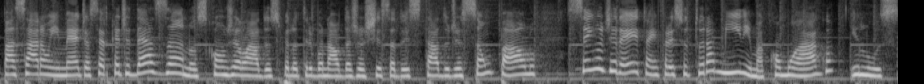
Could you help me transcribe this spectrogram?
passaram em média cerca de 10 anos congelados pelo Tribunal da Justiça do Estado de São Paulo, sem o direito à infraestrutura mínima, como água e luz.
